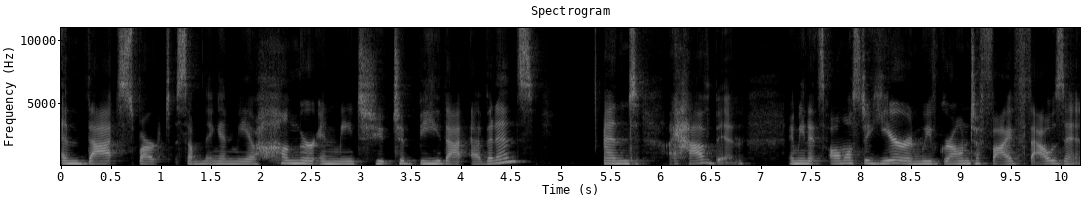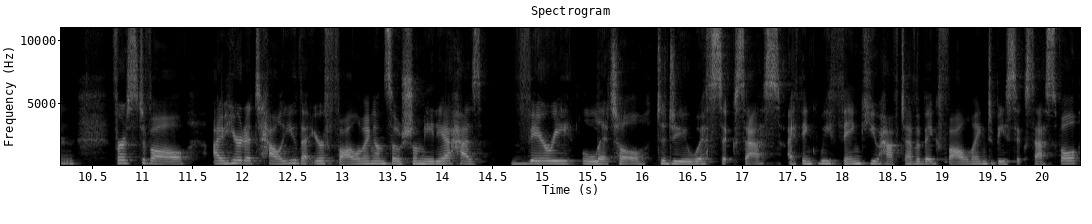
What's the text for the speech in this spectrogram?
And that sparked something in me, a hunger in me to, to be that evidence. And I have been. I mean, it's almost a year and we've grown to 5,000. First of all, I'm here to tell you that your following on social media has very little to do with success. I think we think you have to have a big following to be successful.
